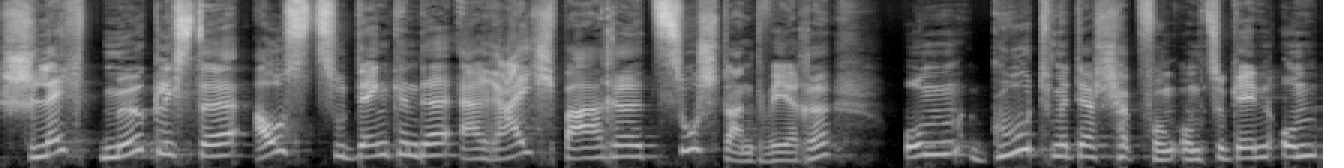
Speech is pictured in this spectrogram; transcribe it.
schlechtmöglichste auszudenkende, erreichbare Zustand wäre, um gut mit der Schöpfung umzugehen, um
